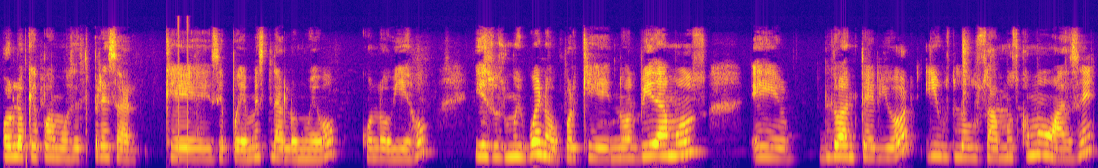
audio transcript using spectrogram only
o lo que podemos expresar, que se puede mezclar lo nuevo con lo viejo y eso es muy bueno porque no olvidamos eh, lo anterior y lo usamos como base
